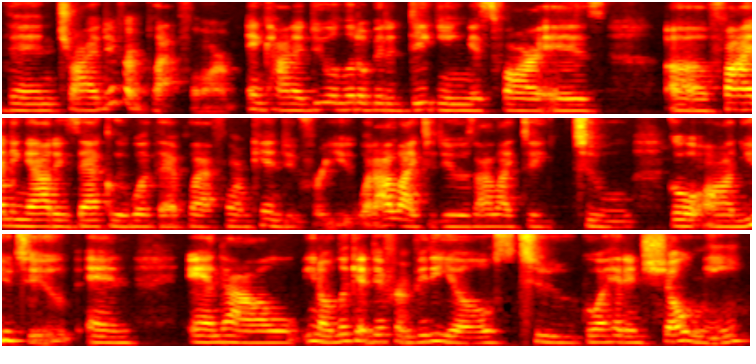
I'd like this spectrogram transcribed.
then try a different platform and kind of do a little bit of digging as far as uh, finding out exactly what that platform can do for you. What I like to do is I like to to go on YouTube and and I'll you know look at different videos to go ahead and show me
